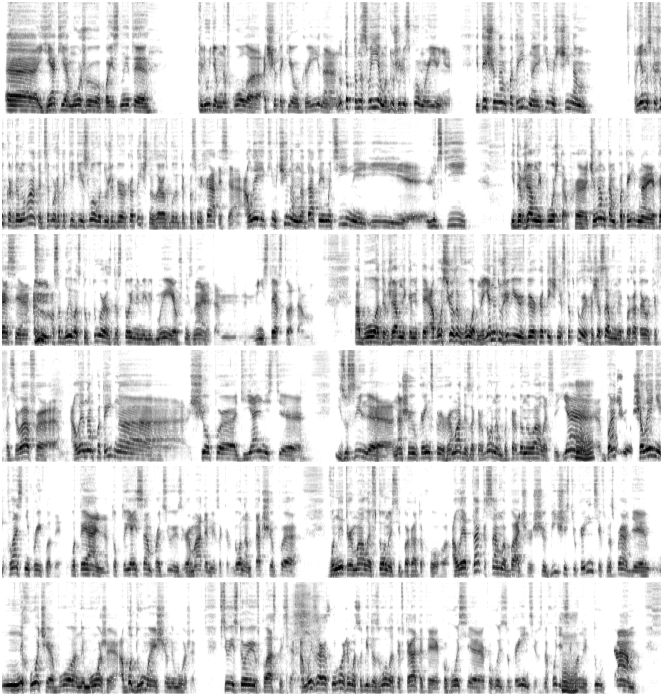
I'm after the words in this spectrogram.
е, як я можу пояснити людям навколо, а що таке Україна, ну тобто на своєму дуже людському рівні. І те, що нам потрібно, якимось чином. Я не скажу координувати, це може таке дієслово дуже бюрократично. Зараз будете посміхатися, але яким чином надати емоційний і людський і державний поштовх. Е, чи нам там потрібна якась е, особлива структура з достойними людьми? Я ж не знаю, там міністерство там. Або державний комітет, або що завгодно. Я не дуже вірю в бюрократичні структури, хоча сам в них багато років працював. Е, але нам потрібно, щоб діяльність і зусиль нашої української громади за кордоном би кордонувалося. Я угу. бачу шалені класні приклади. От реально. Тобто я і сам працюю з громадами за кордоном, так щоб е, вони тримали в тонусі багато кого. Але так само бачу, що більшість українців насправді не хоче або не може, або думає, що не може всю історію вкластися. А ми зараз не можемо собі дозволити втратити когось е, когось з українців. Знаходяться mm-hmm. вони тут, там.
